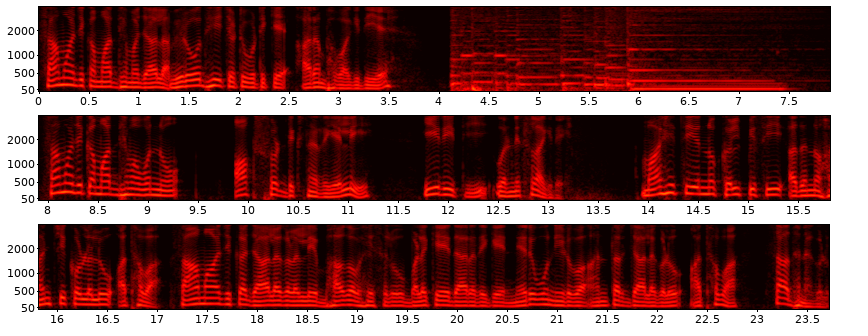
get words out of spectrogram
ಸಾಮಾಜಿಕ ಮಾಧ್ಯಮ ಜಾಲ ವಿರೋಧಿ ಚಟುವಟಿಕೆ ಆರಂಭವಾಗಿದೆಯೇ? ಸಾಮಾಜಿಕ ಮಾಧ್ಯಮವನ್ನು ಆಕ್ಸ್ಫರ್ಡ್ ಡಿಕ್ಷನರಿಯಲ್ಲಿ ಈ ರೀತಿ ವರ್ಣಿಸಲಾಗಿದೆ. ಮಾಹಿತಿಯನ್ನು ಕಲ್ಪಿಸಿ ಅದನ್ನು ಹಂಚಿಕೊಳ್ಳಲು ಅಥವಾ ಸಾಮಾಜಿಕ ಜಾಲಗಳಲ್ಲಿ ಭಾಗವಹಿಸಲು ಬಳಕೆದಾರರಿಗೆ ನೆರವು ನೀಡುವ ಅಂತರ್ಜಾಲಗಳು ಅಥವಾ ಸಾಧನಗಳು.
